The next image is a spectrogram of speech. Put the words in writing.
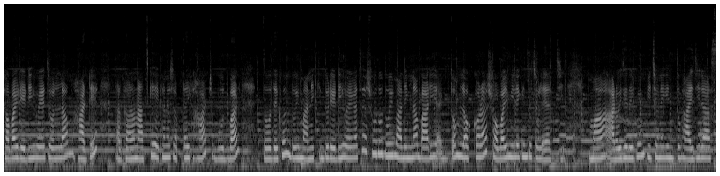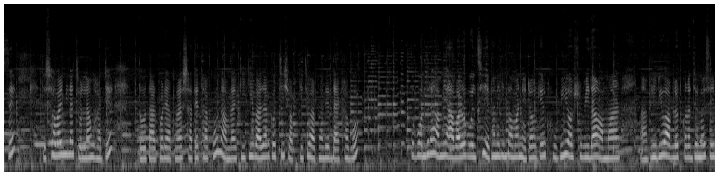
সবাই রেডি হয়ে চললাম হাটে। তার কারণ আজকে এখানে সাপ্তাহিক হাট, বুধবার। তো দেখুন, দুই মানিক কিন্তু রেডি হয়ে গেছে। শুধু দুই মানিক না, বাড়ি একদম লক করা, সবাই মিলে কিন্তু চলে যাচ্ছি। মা আর ওই যে দেখুন, পিছনে কিন্তু ভাইজিরা আসছে। তো সবাই মিলে চললাম হাটে। তো তারপরে আপনার সাথে থাকুন, আমরা কি কি বাজার করছি সব কিছু আপনাদের দেখাবো। তো বন্ধুরা, আমি আবারও বলছি, এখানে কিন্তু আমার নেটওয়ার্কের খুবই অসুবিধা। আমার ভিডিও আপলোড করার জন্য সেই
